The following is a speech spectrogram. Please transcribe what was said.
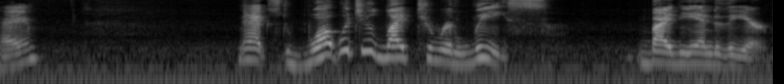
Okay. Next, what would you like to release by the end of the year?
